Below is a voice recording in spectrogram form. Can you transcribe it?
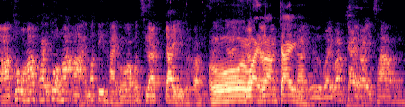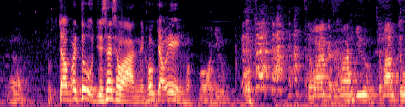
อ่าโทรหาไผโทรหาอ้ายมาตีนหายเพราะว่าเพิ่นเสือใจเพิ่นว่าโอ้ยไหววางใจ เออไว้วางใจไรสร้างเออเจ้าไปตูดอยู่ใช่สวรรค์นี่ของเจ้าเองบ่บอยืมสว่านกับสว่านยืมสว่านตู้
